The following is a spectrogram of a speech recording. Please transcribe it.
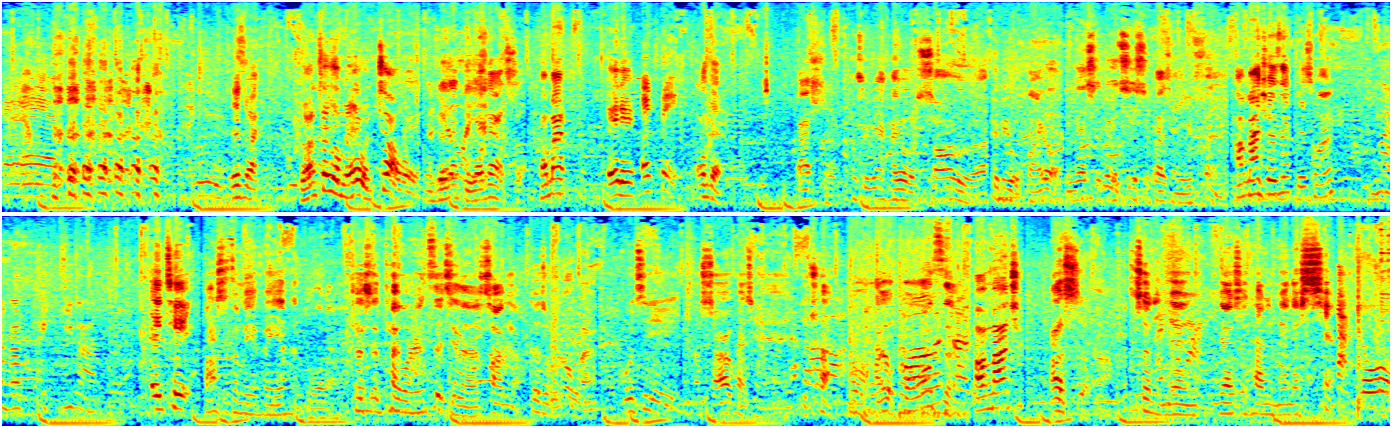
This one。主要这个没有酱味，我觉得比较耐吃。好吗？Eighty。OK。八十，它这边还有烧鹅，这里有花肉，应该是六七十块钱一份。How much is this one？那个 eighty 吧，eighty，八十这么一份也很多了。这是泰国人自己的烧鸟，各种肉丸，估计十二块钱一串。哦，还有包子，How much？二十啊，这里面应该是它里面的馅。哦，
